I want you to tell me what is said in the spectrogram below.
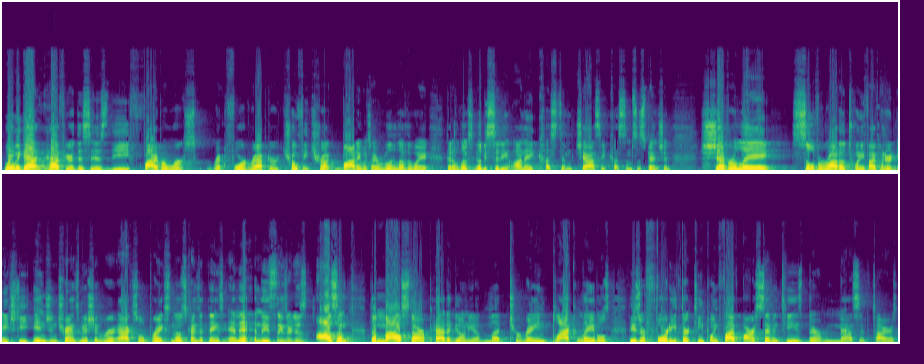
What do we got have here? This is the Fiberwerx Ford Raptor trophy truck body, which I really love the way that it looks. It'll be sitting on a custom chassis, custom suspension. Chevrolet Silverado 2500 HD engine, transmission, rear axle, brakes, and those kinds of things. And then these things are just awesome. The Milestar, Patagonia, mud terrain, black labels. These are 40, 13.5 R17s. They're massive tires.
